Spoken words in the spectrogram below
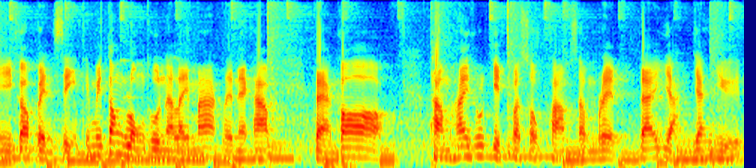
นี้ก็เป็นสิ่งที่ไม่ต้องลงทุนอะไรมากเลยนะครับ แต่ก็ ทำให้ธุรกิจประสบความสำเร็จได้อย่างยั่งยืน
